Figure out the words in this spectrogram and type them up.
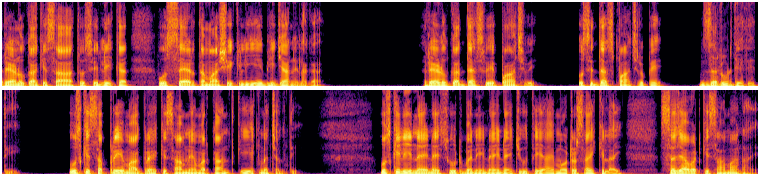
रेणुका के साथ उसे लेकर वो सैर तमाशे के लिए भी जाने लगा। रेणुका दसवें, पाँचवें, उसे दस पाँच रुपए ज़रूर दे देती। उसके सप्रेम आग्रह के सामने अमरकांत की एक न चलती। उसके लिए नए नए सूट बने नए नए जूते आए, मोटरसाइकिल आई, सजावट के सामान आए।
